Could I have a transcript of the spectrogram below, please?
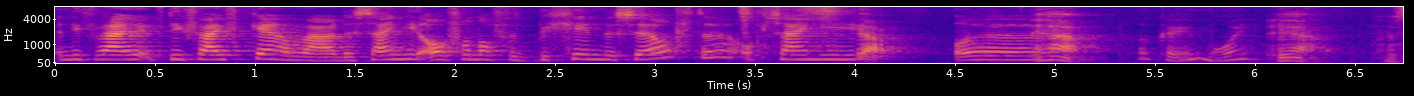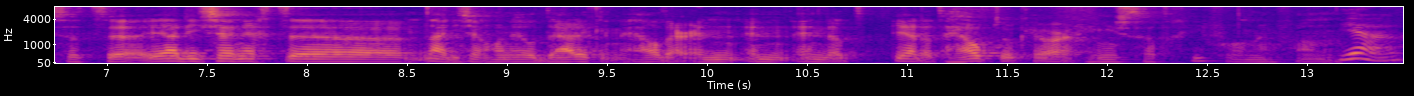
en die, vijf, die vijf kernwaarden, zijn die al vanaf het begin dezelfde? Of zijn die... Ja, eh, ja, Oké, mooi. ja. Dus dat, eh, ja, die zijn echt, eh, nou, die zijn gewoon heel duidelijk en helder. En, en, en dat, ja, dat helpt ook heel erg in je strategievorming van Ja,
